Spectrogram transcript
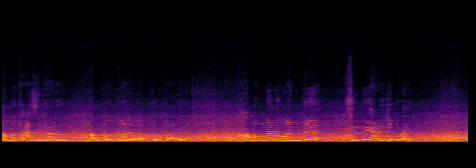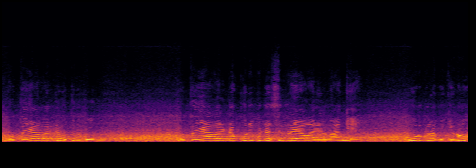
நம்ம தாசில்தார் நமக்கு வந்து அதை கொடுப்பாரு. அவங்களும் வந்து சில்லறையாக வைக்கக்கூடாது மொத்த வியாபாரிகிட்ட ஒத்துட்டு போயிடணும் மொத்த வியாபாரிகிட்ட குறிப்பிட்ட சில்லறை வியாபாரிகள் வாங்கி ஊருக்குள்ளே விற்கணும்.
